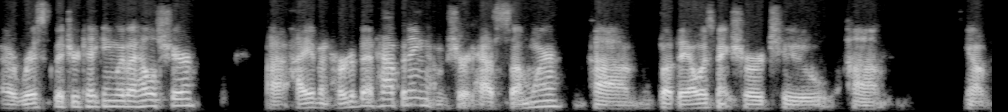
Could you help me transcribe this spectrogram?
a risk that you're taking with a health share. Uh, I haven't heard of that happening. I'm sure it has somewhere, um, but they always make sure to um, you know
